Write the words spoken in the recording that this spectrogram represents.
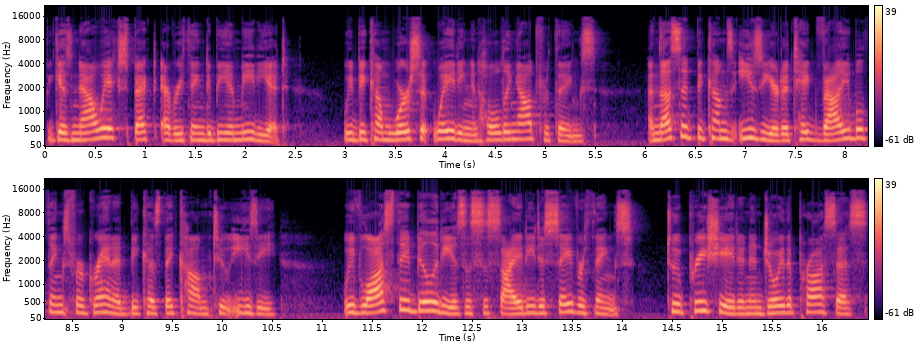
because now we expect everything to be immediate. We become worse at waiting and holding out for things and thus it becomes easier to take valuable things for granted because they come too easy. We've lost the ability as a society to savor things, to appreciate and enjoy the process.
